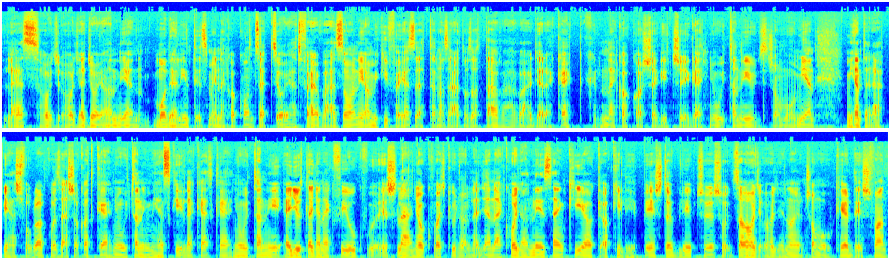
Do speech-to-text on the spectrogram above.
lesz, hogy, hogy egy olyan ilyen modellintézménynek a koncepcióját felvázolni, ami kifejezetten az áldozattává vált gyerekeknek akar segítséget nyújtani, csomó, milyen, milyen terápiás foglalkozásokat kell nyújtani, milyen skilleket kell nyújtani, együtt legyenek fiúk és lányok, vagy külön legyenek, hogyan nézzen ki a, a kilépés, több lépcsős, hogy, szóval, hogy, hogy egy nagyon csomó kérdés van,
